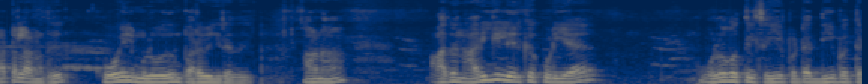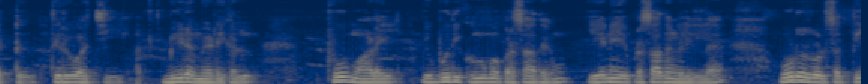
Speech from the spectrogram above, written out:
ஆற்றலானது கோயில் முழுவதும் பரவுகிறது. ஆனால் அதன் அருகில் இருக்கக்கூடிய உலோகத்தில் செய்யப்பட்ட தீபத்தட்டு திருவாச்சி பீட மேடைகள் பூ மாலை விபூதி குங்கும பிரசாதம் ஏனைய பிரசாதங்களில் ஊடுருவல் சக்தி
